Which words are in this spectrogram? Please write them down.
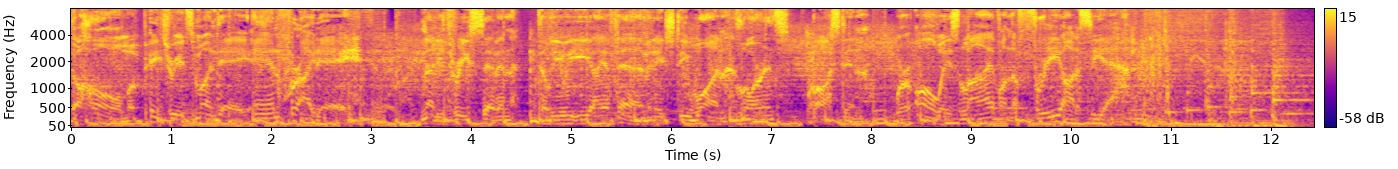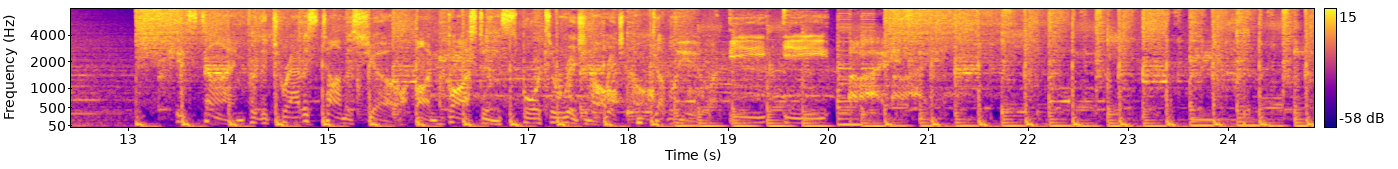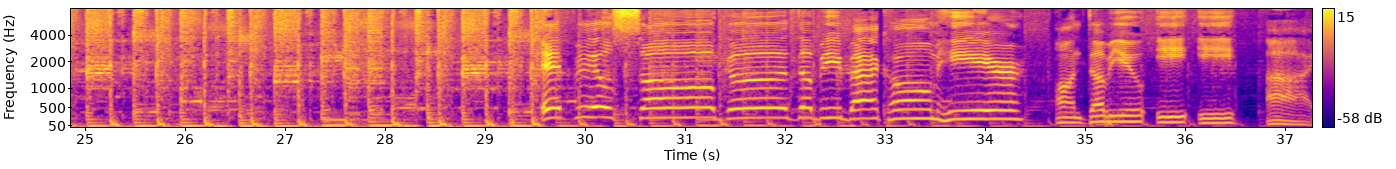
The home of Patriots Monday and Friday. 93.7 WEEI FM and HD1 Lawrence, Boston. We're always live on the free Odyssey app. It's time for the Travis Thomas Show on Boston Sports Original. E W-E-E-I. It feels so good to be back home here on WEEI.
